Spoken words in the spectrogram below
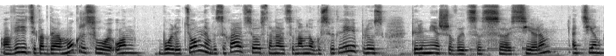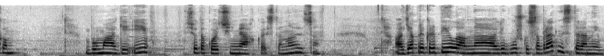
А, видите, когда мокрый слой, он более темный, высыхает, все становится намного светлее, плюс перемешивается с серым оттенком бумаги, и все такое очень мягкое становится. А, я прикрепила на лягушку с обратной стороны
